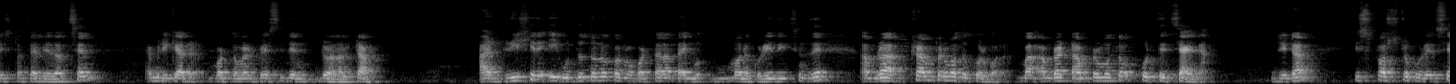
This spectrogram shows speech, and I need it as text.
চেষ্টা চালিয়ে যাচ্ছেন আমেরিকার বর্তমান প্রেসিডেন্ট ডোনাল্ড ট্রাম্প। আর গ্রিসের এই ঊর্ধ্বতন কর্মকর্তারা তাই মনে করিয়ে দিচ্ছেন যে আমরা ট্রাম্পের মতো করব না বা আমরা ট্রাম্পের মতো করতে চাই না, যেটা স্পষ্ট করেছে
